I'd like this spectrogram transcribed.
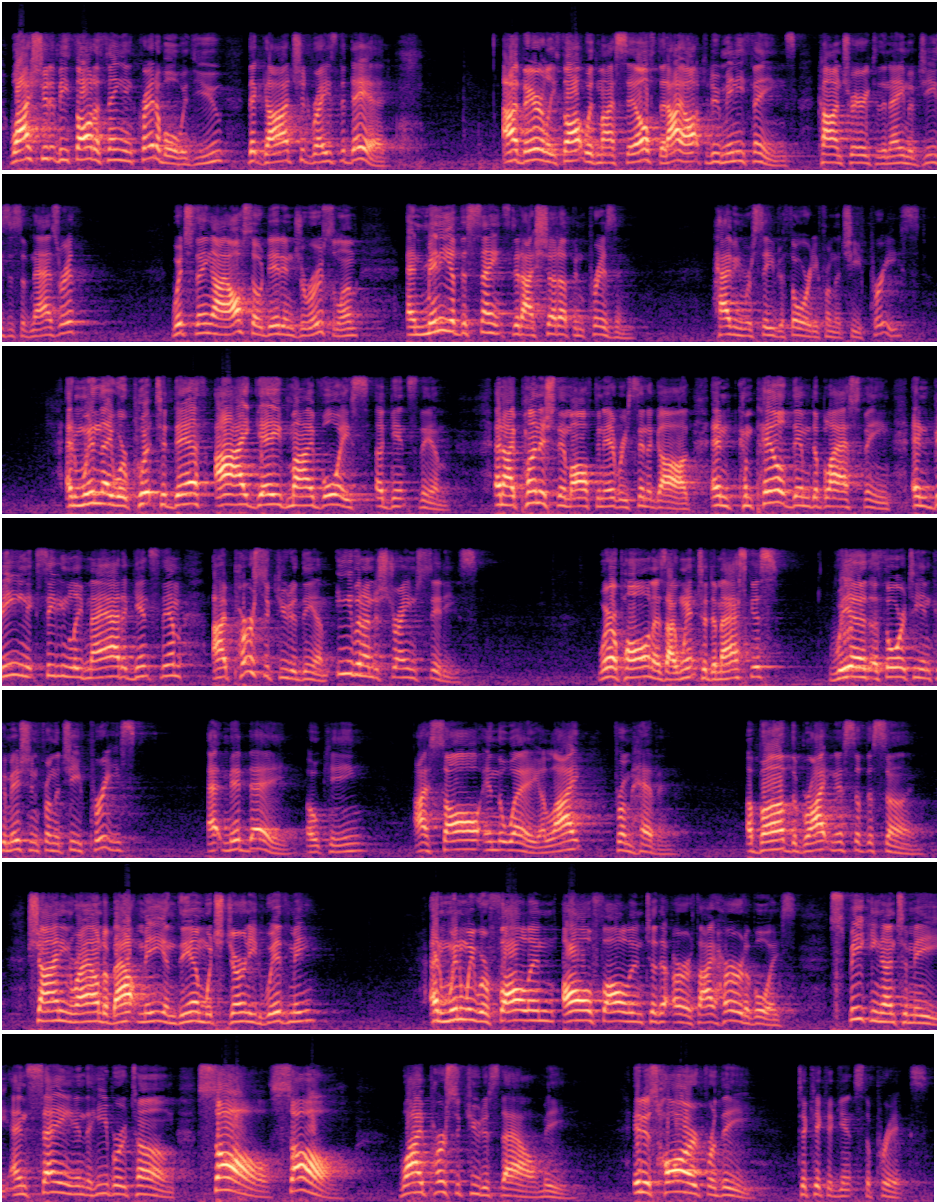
Why should it be thought a thing incredible with you that God should raise the dead? I verily thought with myself that I ought to do many things contrary to the name of Jesus of Nazareth, which thing I also did in Jerusalem, and many of the saints did I shut up in prison, having received authority from the chief priest. And when they were put to death, I gave my voice against them and I punished them often every synagogue and compelled them to blaspheme. And being exceedingly mad against them, I persecuted them, even unto strange cities. Whereupon, as I went to Damascus with authority and commission from the chief priest, at midday, O king, I saw in the way a light from heaven, above the brightness of the sun, shining round about me and them which journeyed with me. And when we were fallen, all fallen to the earth, I heard a voice speaking unto me and saying in the Hebrew tongue, Saul, Saul, why persecutest thou me? It is hard for thee to kick against the pricks.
